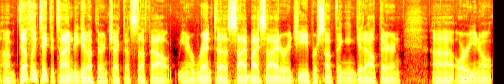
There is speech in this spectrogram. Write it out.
Um, definitely take the time to get up there and check that stuff out. You know, rent a side by side or a jeep or something and get out there and uh, or you know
